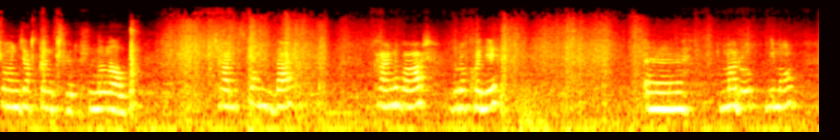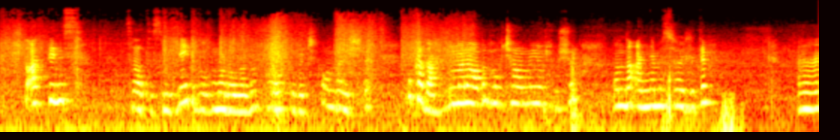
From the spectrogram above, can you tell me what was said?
Şu oyuncaktan istiyordu. Şundan aldım. Charleston biber, karnabahar, brokoli, eee marul, limon. Şu da Akdeniz salatası. Neydi bu mor olanı? Mor kıvırcık. Ondan işte. Bu kadar. Bunları aldım. Havuç almayı unutmuşum. Onu da anneme söyledim. Ee,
